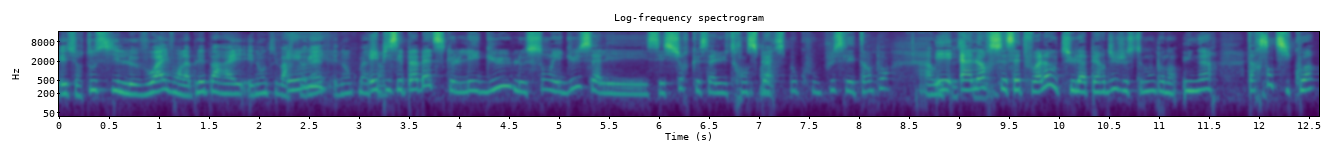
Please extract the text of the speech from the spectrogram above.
Et surtout, s'ils le voient, ils vont l'appeler pareil. Et donc il va Et reconnaître. oui. Et donc machin. Et puis c'est pas bête parce que l'aigu, le son aigu, ça les... c'est sûr que ça lui transperce beaucoup plus les tympans. Ah oui, Et que alors c'est cette fois-là où tu l'as perdu justement pendant une heure. T'as ressenti quoi?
